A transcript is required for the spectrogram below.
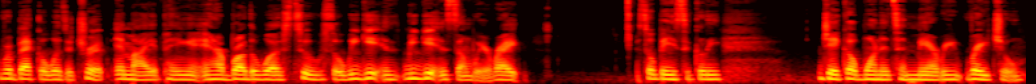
Rebecca was a trip, in my opinion, and her brother was too. So we getting we getting somewhere, right? So basically, Jacob wanted to marry Rachel,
